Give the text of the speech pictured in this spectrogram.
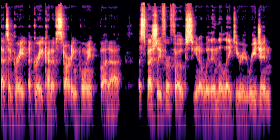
That's a great a great kind of starting point, but uh, especially for folks, you know, within the Lake Erie region,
